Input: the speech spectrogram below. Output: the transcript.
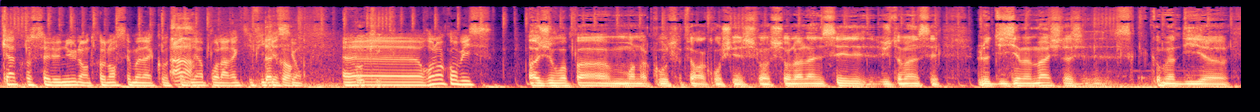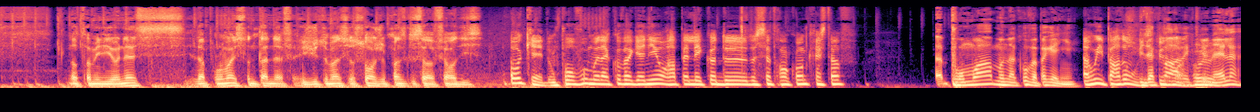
4, c'est le nul entre Lens et Monaco. Très Ah, bien pour la rectification. d'accord. Euh, Roland Courbis. Ah, je vois pas Monaco se faire accrocher sur, sur la lancée. Justement, c'est le dixième match. là, Comme a dit euh, notre ami lyonnais, là pour le moment, ils sont à 9. Et justement, ce soir, je pense que ça va faire 10. Ok, donc pour vous, Monaco va gagner. On rappelle les codes de, de cette rencontre, Christophe? Pour moi, Monaco va pas gagner. Ah oui, pardon. Je suis d'accord avec. Lionel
